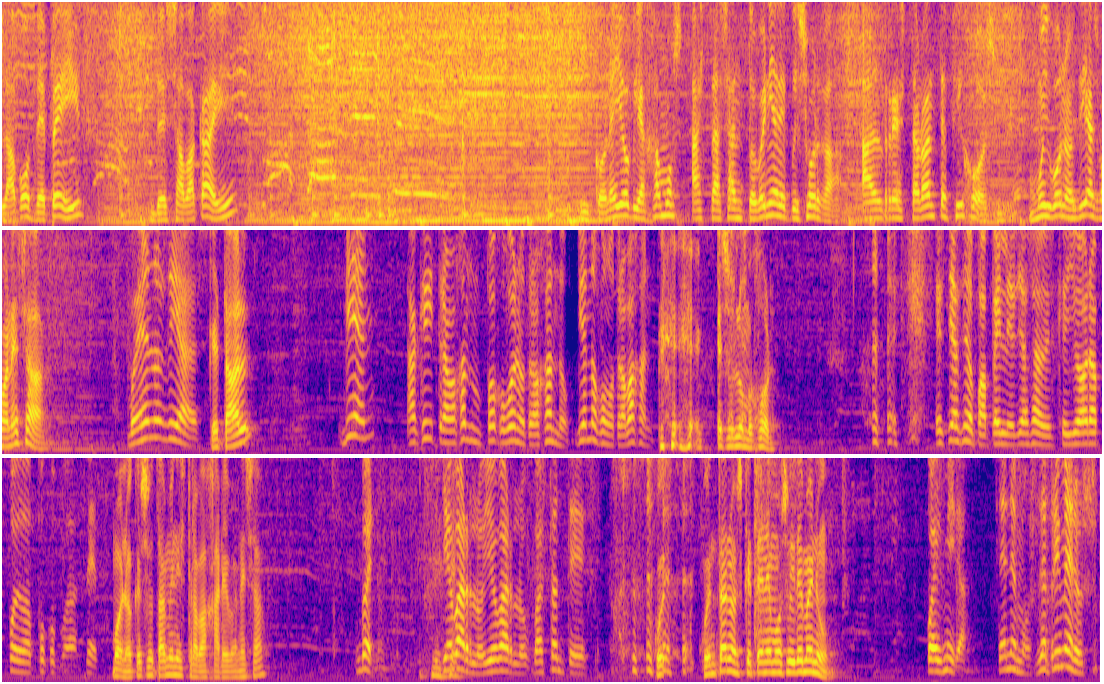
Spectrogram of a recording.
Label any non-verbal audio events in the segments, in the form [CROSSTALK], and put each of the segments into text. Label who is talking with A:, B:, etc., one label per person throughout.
A: La
B: voz de Peif, de Sabacay. Y con ello viajamos hasta Santovenia de Pisuerga, al restaurante Fijos. Muy buenos días, Vanessa.
C: Buenos días.
B: ¿Qué tal?
C: Bien, aquí trabajando un poco, bueno, trabajando, viendo cómo trabajan. [LAUGHS]
B: Eso es lo mejor. [LAUGHS]
C: Estoy haciendo papeles, ya sabes, que yo ahora puedo, poco puedo hacer.
B: Bueno, que eso también es trabajar, ¿eh, Vanessa?
C: Bueno, [LAUGHS] llevarlo, llevarlo, bastante es.
B: Cu- cuéntanos qué tenemos hoy de menú.
C: Pues mira, tenemos de primeros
